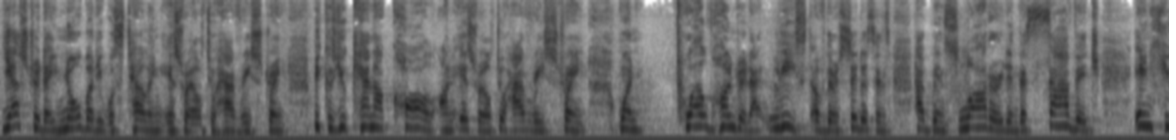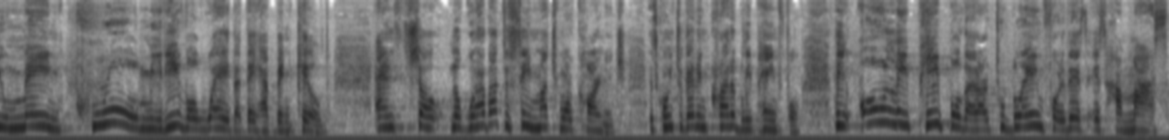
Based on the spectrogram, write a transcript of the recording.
Yesterday, nobody was telling Israel to have restraint because you cannot call on Israel to have restraint when 1,200 at least of their citizens have been slaughtered in the savage, inhumane, cruel, medieval way that they have been killed. And so, look, we're about to see much more carnage. It's going to get incredibly painful. The only people that are to blame for this is Hamas.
